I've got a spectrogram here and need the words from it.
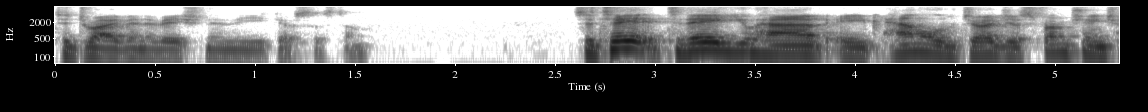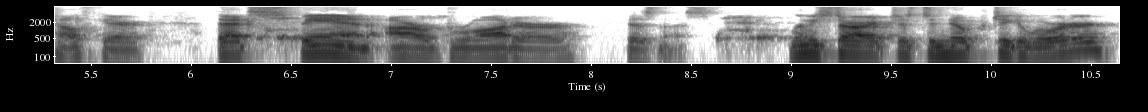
to drive innovation in the ecosystem. So today you have a panel of judges from Change Healthcare that span our broader business. Let me start just in no particular order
